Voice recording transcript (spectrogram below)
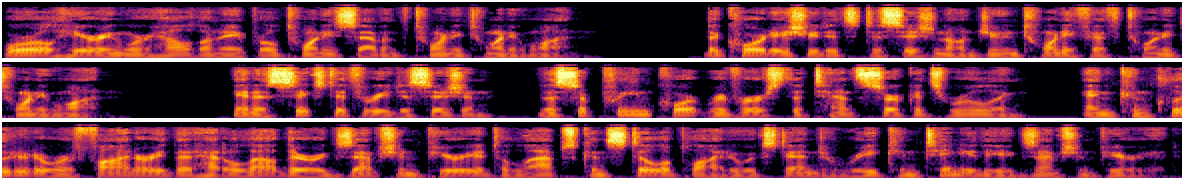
Oral hearing were held on April 27, 2021. The court issued its decision on June 25, 2021. In a 6 3 decision, the Supreme Court reversed the 10th Circuit's ruling, and concluded a refinery that had allowed their exemption period to lapse can still apply to extend to re continue the exemption period.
